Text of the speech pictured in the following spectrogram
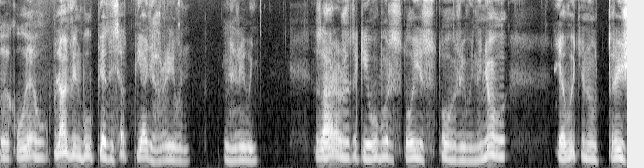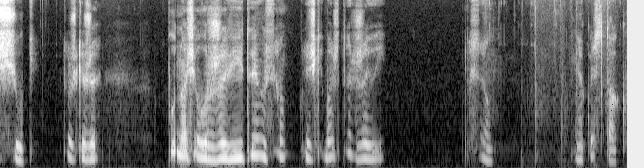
Е, Коли я його купляв, він був 55 гривень. гривень. Зараз вже такий воблер стоїть 100 гривень. На нього я витягнув три щуки. Трошки вже почав ржавіти. Ось, крючки, бачите, ржаві. Все. Якось так.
